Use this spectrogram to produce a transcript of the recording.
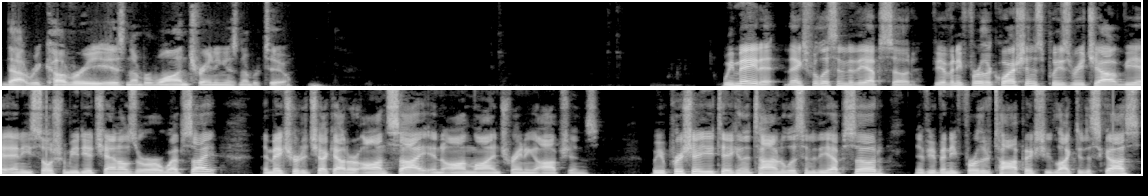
That recovery is number one, training is number two. We made it. Thanks for listening to the episode. If you have any further questions, please reach out via any social media channels or our website. And make sure to check out our on site and online training options. We appreciate you taking the time to listen to the episode. If you have any further topics you'd like to discuss,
